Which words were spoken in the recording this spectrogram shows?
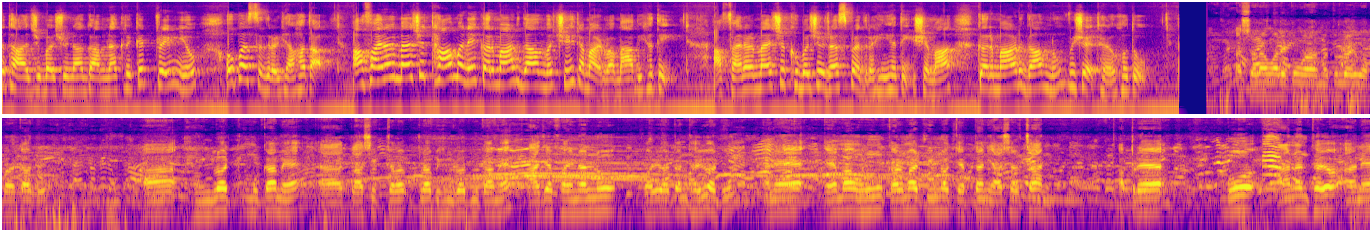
તથા આજુબાજુના ગામના ક્રિકેટ પ્રેમીઓ ઉપસ્થિત રહ્યા હતા. આ ફાઇનલ મેચ થામ અને કરમાળ ગામ વચ્ચે રમાડવામાં આવી હતી. આ ફાઇનલ મેચ ખૂબ જ રસપ્રદ રહી હતી, જેમાં કરમાળ ગામનો વિજય થયો હતો. અસલામ વાલેકુમ વરહમતુલ્લાહ વબરકાતુ હિંગલોજ મુકામે ક્લાસિક ક્લબ હિંગલોજ મુકામે આજે ફાઇનલનું પરિવર્તન થયું હતું અને એમાં હું કર્મા ટીમનો કેપ્ટન યાસર ચાંદ, આપણે બહુ આનંદ થયો અને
